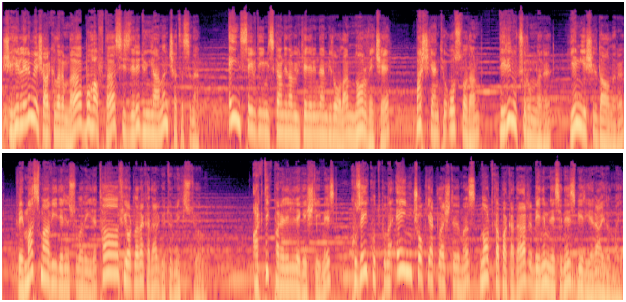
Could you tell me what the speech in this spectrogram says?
Şehirlerim ve şarkılarımla bu hafta sizleri dünyanın çatısına, en sevdiğim İskandinav ülkelerinden biri olan Norveç'e, başkenti Oslo'dan derin uçurumları, yemyeşil dağları ve masmavi derin suları ile ta fiyortlara kadar götürmek istiyorum. Arktik paraleliyle geçtiğimiz, Kuzey Kutbu'na en çok yaklaştığımız Nordkap'a kadar benimlesiniz bir yere ayrılmayın.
